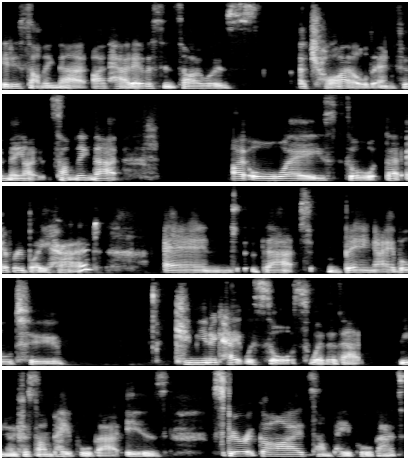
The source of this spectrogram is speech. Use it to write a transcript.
It is something that I've had ever since I was a child. And for me, I, something that I always thought that everybody had, and that being able to communicate with source, whether that, you know, for some people that is spirit guides, some people that's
